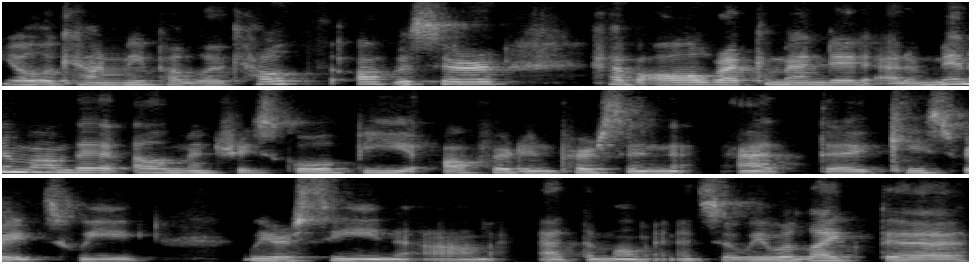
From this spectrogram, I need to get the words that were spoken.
Yolo County Public Health Officer, have all recommended at a minimum that elementary school be offered in person at the case rates we, we are seeing um, at the moment. And so we would like the,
